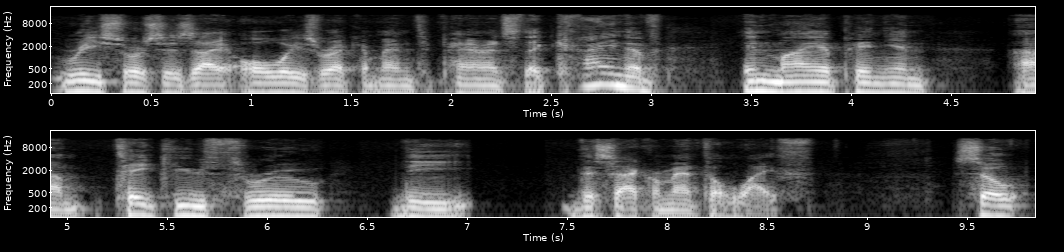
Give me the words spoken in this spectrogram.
resources I always recommend to parents that kind of, in my opinion, um, take you through the, the sacramental life. So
